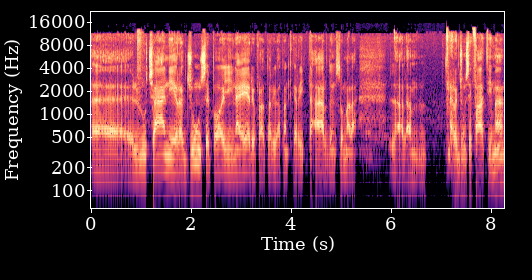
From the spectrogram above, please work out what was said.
eh, Luciani raggiunse poi in aereo, fra l'altro è arrivato anche in ritardo, insomma la, la, la, raggiunse Fatima.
